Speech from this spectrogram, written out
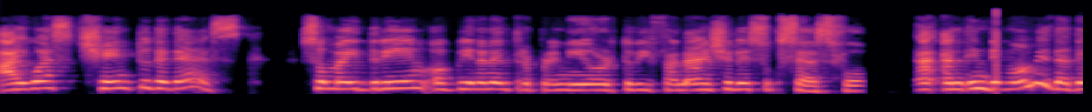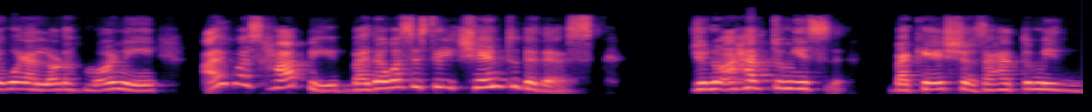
I was chained to the desk. So my dream of being an entrepreneur to be financially successful and in the moment that there were a lot of money, I was happy, but I was still chained to the desk. You know, I had to miss vacations. I had to meet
